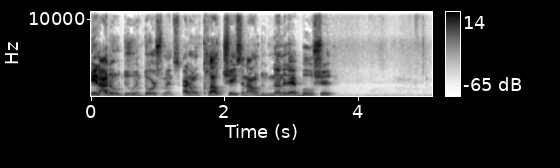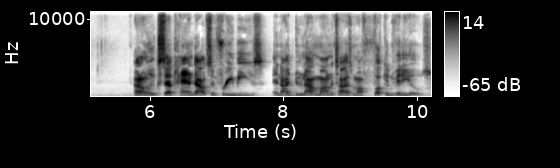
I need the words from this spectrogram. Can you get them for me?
And I don't do endorsements, I don't clout chase, and I don't do none of that bullshit. I don't accept handouts and freebies, and I do not monetize my fucking videos.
